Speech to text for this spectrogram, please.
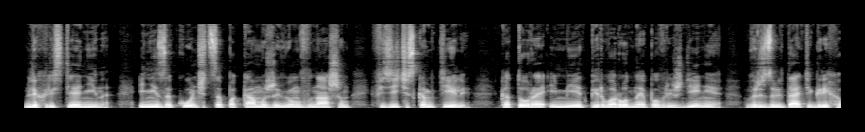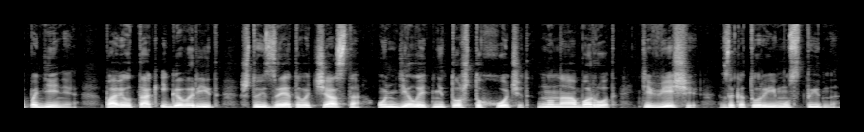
для христианина и не закончится, пока мы живем в нашем физическом теле, которое имеет первородное повреждение в результате грехопадения. Павел так и говорит, что из-за этого часто он делает не то, что хочет, но наоборот, те вещи, за которые ему стыдно.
